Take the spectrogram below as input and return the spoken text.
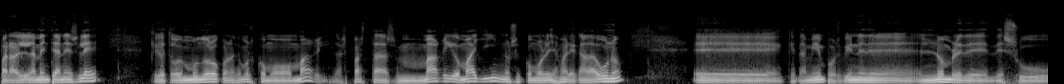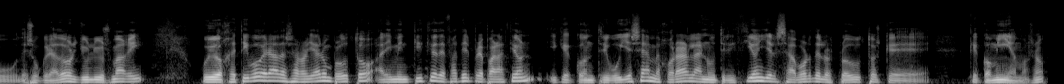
paralelamente a Nestlé que todo el mundo lo conocemos como Maggi, las pastas Maggi o Maggi, no sé cómo le llamaré cada uno, eh, que también pues viene del nombre de, su, de su creador, Julius Maggi, cuyo objetivo era desarrollar un producto alimenticio de fácil preparación y que contribuyese a mejorar la nutrición y el sabor de los productos que, que comíamos, ¿no?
